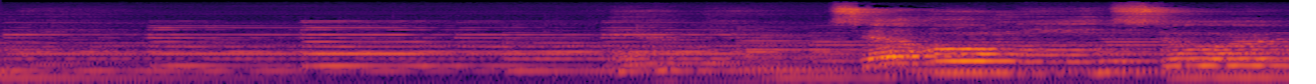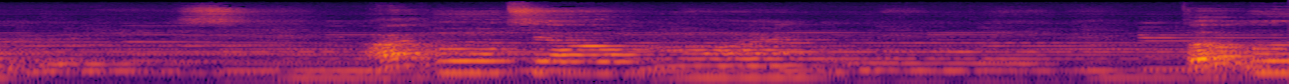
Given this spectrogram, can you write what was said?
me. And you tell me stories until morning. We both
